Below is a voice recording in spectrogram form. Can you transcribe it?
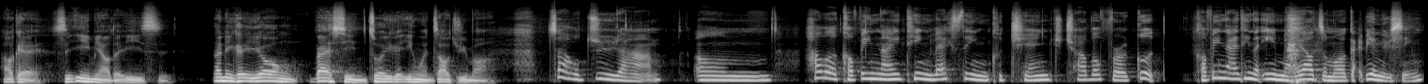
？OK，是疫苗的意思。那你可以用 vaccine 做一个英文造句吗？造句啊，嗯，How a COVID-19 vaccine could change travel for good。COVID-19 的疫苗要怎么改变旅行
